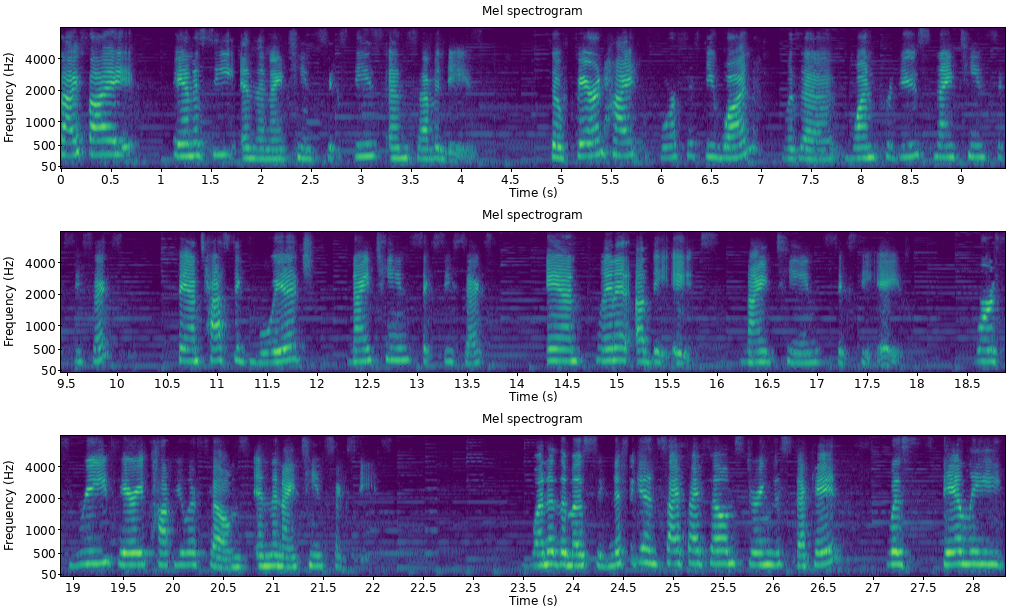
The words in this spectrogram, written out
Sci-fi fantasy in the 1960s and 70s. So Fahrenheit 451 was a one produced 1966. Fantastic Voyage 1966 and Planet of the Apes 1968 were three very popular films in the 1960s. One of the most significant sci fi films during this decade was Stanley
